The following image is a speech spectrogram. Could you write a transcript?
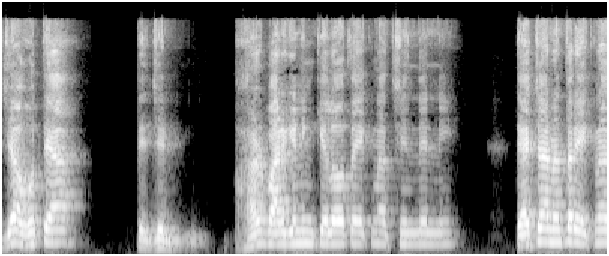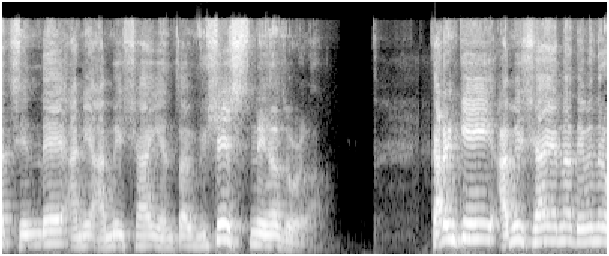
ज्या होत्या ते जे हार्ड बार्गेनिंग केलं होतं एकनाथ शिंदेंनी. त्याच्यानंतर एकनाथ शिंदे आणि अमित शहा यांचा विशेष स्नेह जुळला. कारण की अमित शहा यांना देवेंद्र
